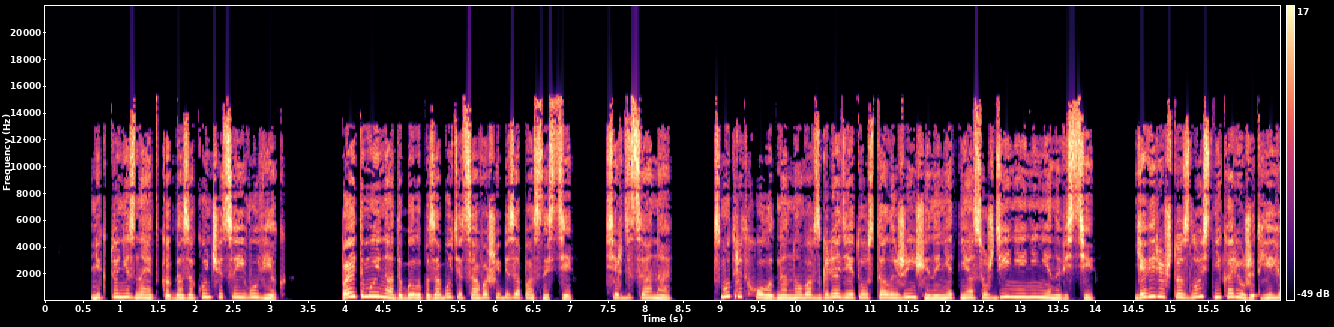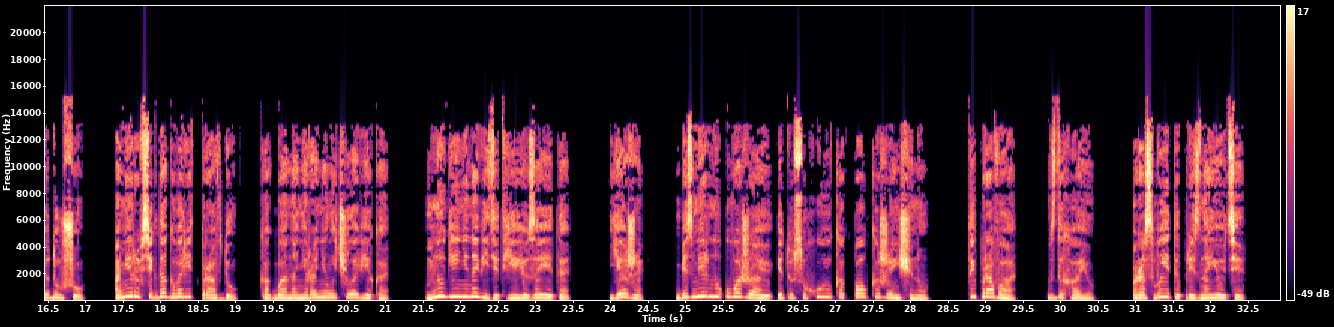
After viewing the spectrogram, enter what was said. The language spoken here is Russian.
Никто не знает, когда закончится его век. Поэтому и надо было позаботиться о вашей безопасности. Сердится она. Смотрит холодно, но во взгляде этой усталой женщины нет ни осуждения, ни ненависти. Я верю, что злость не корежит ее душу. А Мера всегда говорит правду, как бы она ни ранила человека. Многие ненавидят ее за это. Я же безмерно уважаю эту сухую, как палка, женщину. Ты права. Вздыхаю. Раз вы это признаете,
